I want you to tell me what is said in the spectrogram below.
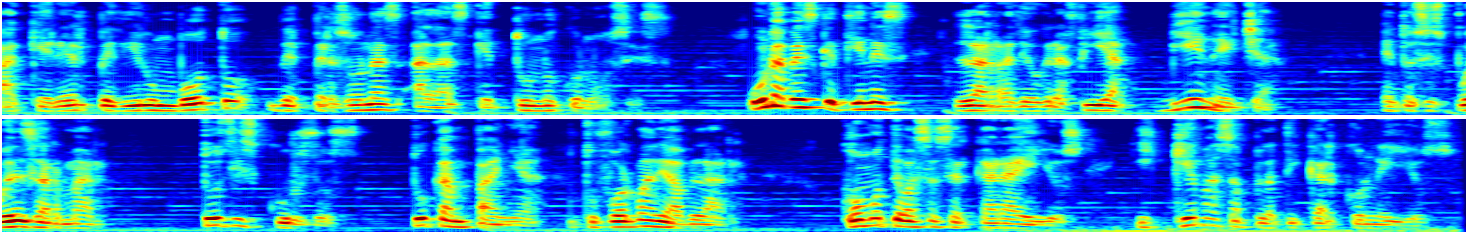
a querer pedir un voto de personas a las que tú no conoces. Una vez que tienes la radiografía bien hecha, entonces puedes armar tus discursos, tu campaña, tu forma de hablar, cómo te vas a acercar a ellos y qué vas a platicar con ellos.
